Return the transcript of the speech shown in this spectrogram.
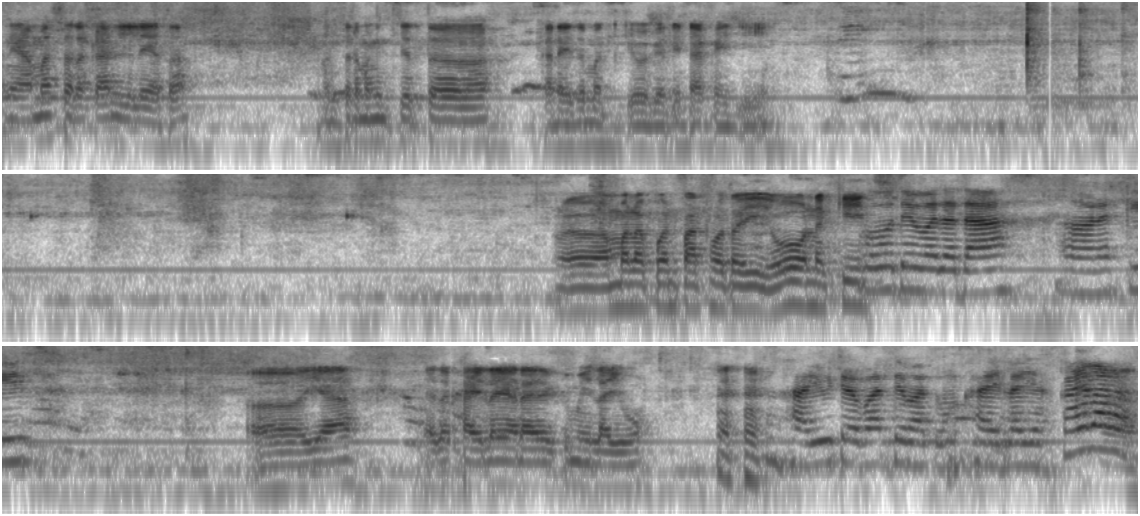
आणि हा मसाला काढलेला आहे आता. नंतर मग त्याच्यात अं, करायचं मटकी वगैरे टाकायची. आम्हाला पण पाठवता येईल. हो नक्की हो देवा दादा अं, नक्कीच. अं, या. याचा खायला या डायरेक्ट तुम्ही लाईव्ह हायूच्या माध्यमातून खायला या. काय बाळा?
